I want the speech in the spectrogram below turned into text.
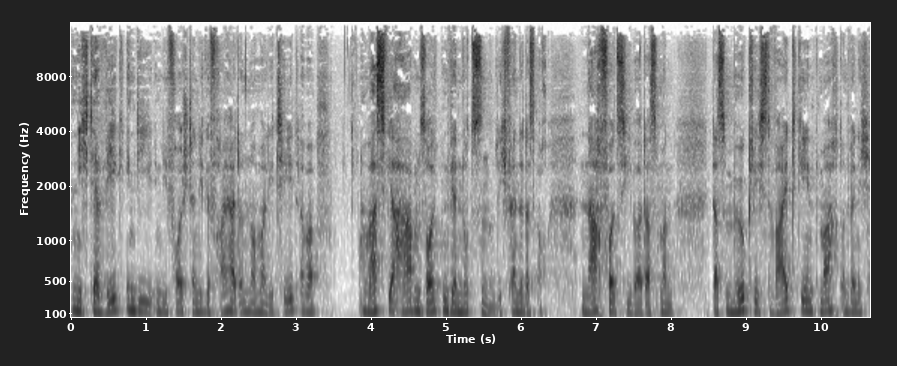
nicht der Weg in die, in die vollständige Freiheit und Normalität, aber was wir haben, sollten wir nutzen. Und ich fände das auch nachvollziehbar, dass man das möglichst weitgehend macht. Und wenn ich,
